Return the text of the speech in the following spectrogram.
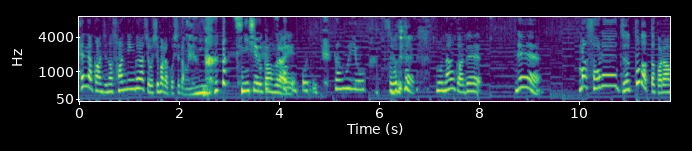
変な感じの三人暮らしをしばらくしてたのね、2, 2 週間ぐらい。寒いよ。そうで、もうなんかで、で、まあそれずっとだったから、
